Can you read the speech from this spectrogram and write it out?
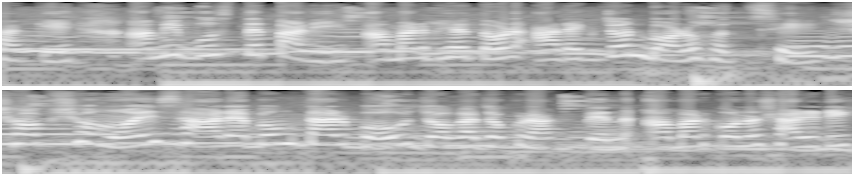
থাকে। আমি বুঝতে পারি, আমার ভেতর আরেকজন বড় হচ্ছে। সব সময় স্যার এবং তার বউ যোগাযোগ রাখতেন। আমার কোনো শারীরিক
